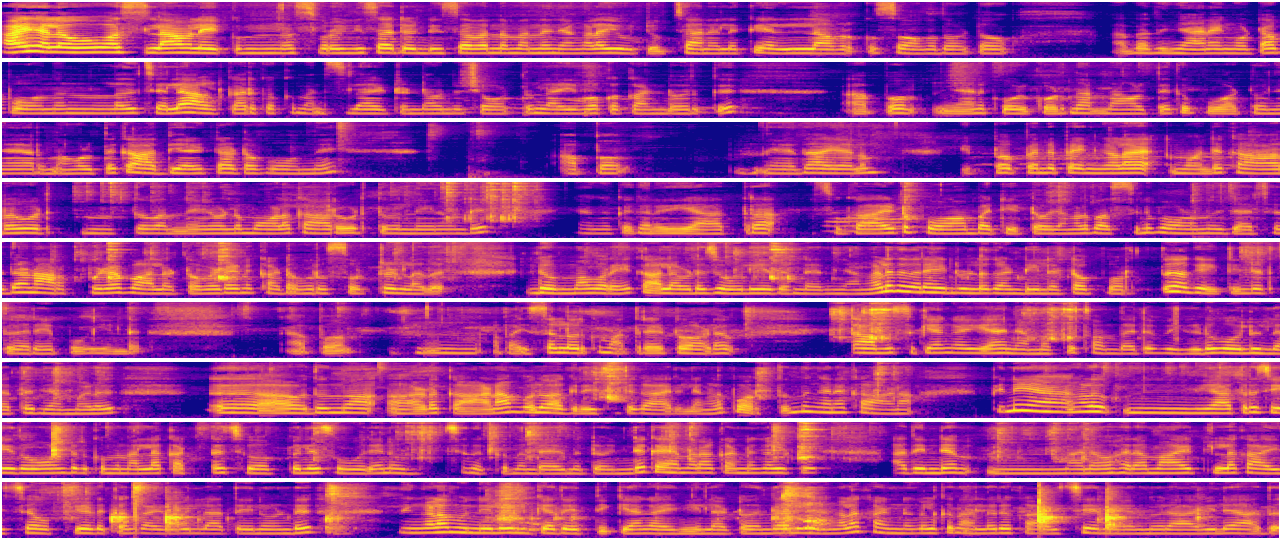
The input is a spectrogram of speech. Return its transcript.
Hi hello അസ്സാം വലൈക്കും നസ്ഫറുനിസ twenty seven എന്ന് പറഞ്ഞ ഞങ്ങളെ യൂട്യൂബ് ചാനലിലേക്ക് എല്ലാവർക്കും സ്വാഗതം കേട്ടോ. അപ്പോൾ അത് ഞാൻ എങ്ങോട്ടാണ് പോകുന്നതെന്നുള്ളത് ചില ആൾക്കാർക്കൊക്കെ മനസ്സിലായിട്ടുണ്ടാവും എന്റെ ഷോർട്ടും ഒക്കെ കണ്ടവർക്ക്. അപ്പം ഞാൻ കോഴിക്കോട് നിന്ന് എറണാകുളത്തേക്ക് പോവാട്ടോ ഞാൻ എറണാകുളത്തേക്ക് ആദ്യമായിട്ടാട്ടോ പോകുന്നത് അപ്പം ഏതായാലും ഇപ്പം ഇപ്പം എന്റെ പെങ്ങളെ മോന്റെ കാറ് എടുത്ത് വന്നതിനോണ്ട് മോളെ കാറ് എടുത്ത് വന്നതിനോണ്ട് ഞങ്ങൾക്ക് ഇങ്ങനെ ഒരു യാത്ര സുഖമായിട്ട് പോകാൻ പറ്റിയിട്ടോ ഞങ്ങൾ ബസ്സിന് പോകണമെന്ന് വിചാരിച്ചത് ഇതാണ് അറപ്പുഴ പാലട്ടോ. ഇവിടെയാണ് കടവ് റിസോർട്ട് ഉള്ളത്. എന്റെ ഉമ്മ കുറേ കാലം അവിടെ ജോലി ചെയ്തിട്ടുണ്ടായിരുന്നു. ഞങ്ങൾ ഇതുവരെ അതിന്റെ ഉള്ളിൽ കണ്ടില്ല കേട്ടോ പുറത്ത് ആ ഗേറ്റിന്റെ അടുത്ത് വരെ പോയിട്ടുണ്ട്. അപ്പം പൈസ ഉള്ളവർക്ക് മാത്രമേ കേട്ടോ അവിടെ താമസിക്കാൻ കഴിയാൻ നമുക്ക് സ്വന്തമായിട്ട് വീട് പോലും ഇല്ലാത്ത നമ്മൾ അതൊന്നും അവിടെ കാണാൻ പോലും ആഗ്രഹിച്ചിട്ട് കാര്യമില്ല. ഞങ്ങൾ പുറത്തുനിന്ന് ഇങ്ങനെ കാണാം. പിന്നെ ഞങ്ങൾ യാത്ര ചെയ്തുകൊണ്ടിരിക്കുമ്പോൾ നല്ല കട്ട ചുവപ്പിൽ സൂര്യൻ ഉദിച്ച് നിൽക്കുന്നുണ്ടായിരുന്നു കേട്ടോ എന്റെ ക്യാമറ കണ്ണുകൾക്ക് അതിന്റെ മനോഹരമായിട്ടുള്ള കാഴ്ച ഒപ്പിയെടുക്കാൻ കഴിവില്ലാത്തതിനോണ്ട് നിങ്ങളെ മുന്നിൽ എനിക്കത് എത്തിക്കാൻ കഴിഞ്ഞില്ല കേട്ടോ എന്തായാലും ഞങ്ങളെ കണ്ണുകൾക്ക് നല്ലൊരു കാഴ്ച തന്നെയായിരുന്നു രാവിലെ അത്.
